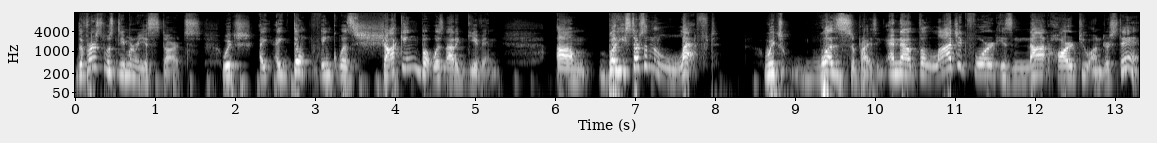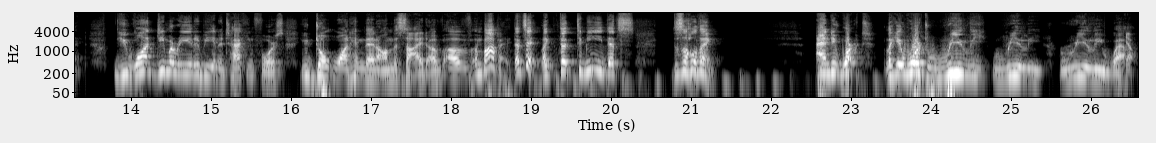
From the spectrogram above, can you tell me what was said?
The first was Di Maria's starts, which I, I don't think was shocking, but was not a given. Um, but he starts on the left, which was surprising. And now the logic for it is not hard to understand. You want Di Maria to be an attacking force. You don't want him then on the side of, of Mbappe. That's it. Like, that to me, that's, this is the whole thing. And it worked. Like, it worked really, really, really well. Yep.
